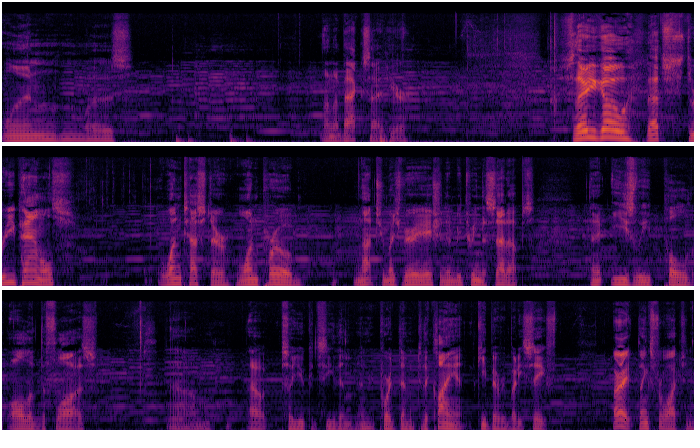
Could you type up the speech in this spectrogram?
one was on the back side here. So there you go. That's three panels, one tester, one probe, not too much variation in between the setups, and it easily pulled all of the flaws um, out so you could see them and report them to the client, keep everybody safe. All right, thanks for watching.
